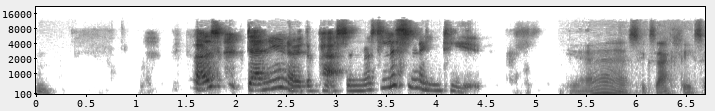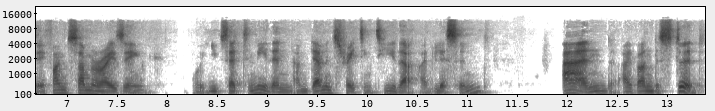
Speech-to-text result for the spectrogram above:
Hmm. Because then you know the person was listening to you. Yes, exactly. So if I'm summarizing what you've said to me, then I'm demonstrating to you that I've listened and I've understood,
